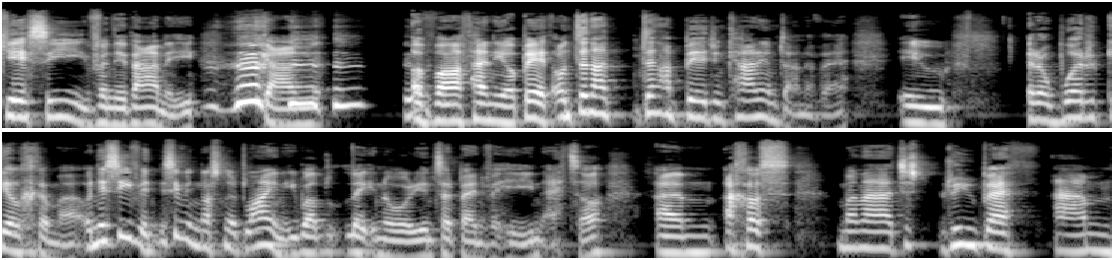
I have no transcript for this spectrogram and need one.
ges i fy niddannu gan y fath hynny o beth. Ond dyna, dyna beth dwi'n caru amdano fe, yw yr awyrgylch yma. O, nes i fynd, nes i fynd noson o'r blaen i weld Leighton Orient ar ben fy hun eto, um, achos mae yna just rhywbeth am... Um,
